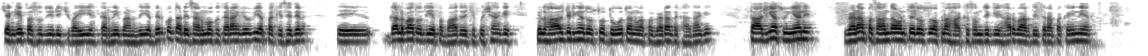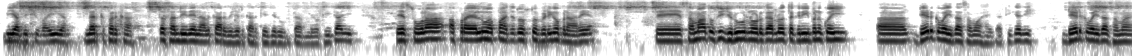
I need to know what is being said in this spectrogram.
ਚੰਗੇ ਪਸ਼ੂ ਦੀ ਜਿਹੜੀ ਚਵਾਈ ਆ ਕਰਨੀ ਬਣਦੀ ਆ। ਬਿਲਕੁਲ ਤੁਹਾਡੇ ਸਨਮੁਖ ਕਰਾਂਗੇ ਉਹ ਵੀ ਆਪਾਂ ਕਿਸੇ ਦਿਨ ਤੇ ਗੱਲਬਾਤ ਹੁੰਦੀ ਆਪਾਂ ਬਾਅਦ ਵਿੱਚ ਪੁੱਛਾਂਗੇ। ਫਿਲਹਾਲ ਜਿਹੜੀਆਂ ਦੋਸਤੋ ਦੋ ਤੁਹਾਨੂੰ ਆਪਾਂ ਵੈੜਾਂ ਦਿਖਾ ਦਾਂਗੇ। ਤਾਜ਼ੀਆਂ ਸੂਈਆਂ ਨੇ ਵੈੜਾਂ ਪਸੰਦ ਆਉਣ ਤੇ ਦੋਸਤੋ ਆਪਣਾ ਹੱਕ ਸਮਝ ਕੇ ਹਰ ਵਾਰ ਦੀ ਤਰ੍ਹਾਂ ਆਪਾਂ ਕਹਿੰਦੇ ਆ ਵੀ ਆਪਦੀ ਚਵਾਈ ਆ ਨਰਕ ਪਰਖਾ ਤਸੱਲੀ ਦੇ ਨਾਲ ਘਰ ਵਿਜ਼ਿਟ ਕਰਕੇ ਜ਼ਰੂਰ ਕਰ ਲਿਓ ਠੀਕ ਆ ਜੀ? ਤੇ 16 ਅਪ੍ਰੈਲ ਨੂੰ ਆਪਾਂ ਅੱਜ ਦੋਸਤੋ ਵੀਡੀਓ ਬਣਾ ਰਹੇ ਆ। ਤੇ ਸਮਾਂ ਤੁਸੀਂ ਜ਼ਰੂਰ ਨੋਟ ਕਰ ਲਓ ਤਕਰੀਬਨ ਕੋਈ ਅ, ਡੇਢ ਕੁ ਵਜੇ ਦਾ ਸਮਾਂ ਹੈਗਾ ਠੀਕ ਹੈ ਜੀ? ਡੇਢ ਕੁ ਵਜੇ ਦਾ ਸਮਾਂ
